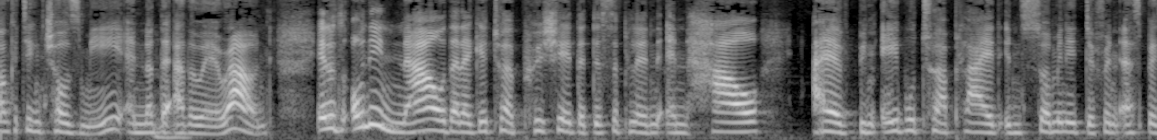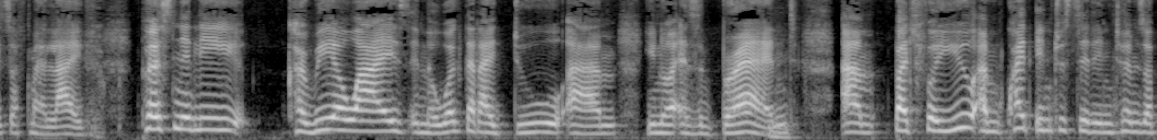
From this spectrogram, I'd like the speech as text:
marketing chose me and not the other way around. It is only now that I get to appreciate the discipline and how I have been able to apply it in so many different aspects of my life. Personally, career wise, in the work that I do, um, you know, as a brand. Um, but for you, I'm quite interested in terms of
